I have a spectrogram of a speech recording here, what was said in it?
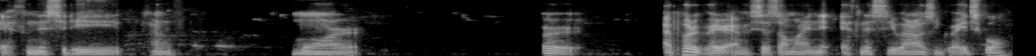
ethnicity kind of more, or I put a greater emphasis on my ethnicity when I was in grade school.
